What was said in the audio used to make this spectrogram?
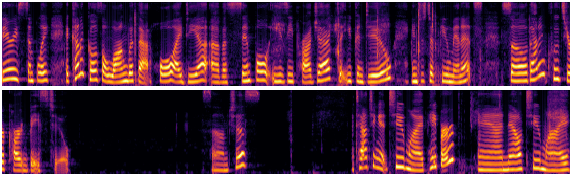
very simply. It kind of goes along with that whole idea of a simple, easy project that you can do in just a few minutes. So that includes your card base too. So I'm just attaching it to my paper and now to my,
